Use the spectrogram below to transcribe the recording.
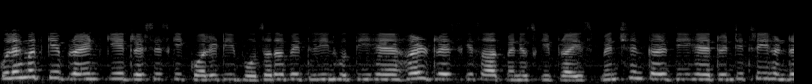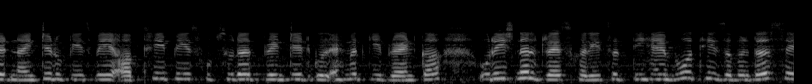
गुल अहमद के ब्रांड के ड्रेसेस की क्वालिटी बहुत ज़्यादा बेहतरीन होती है। हर ड्रेस के साथ मैंने उसकी प्राइस मैंशन कर दी है। ट्वेंटी थ्री में आप थ्री पीस खूबसूरत प्रिंटेड गुल अहमद की ब्रांड का ओरिजिनल ड्रेस खरीद सकती हैं। बहुत ही ज़बरदस्त से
